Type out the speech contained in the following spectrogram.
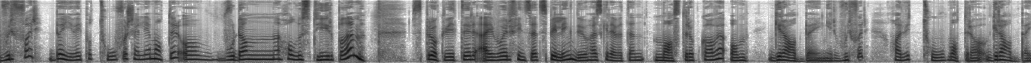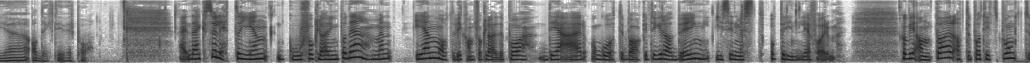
Hvorfor bøyer vi på to forskjellige måter, og hvordan holde styr på dem? Språkviter Eivor Finseth Spilling, du har skrevet en masteroppgave om gradbøyinger. Hvorfor har vi to måter å gradbøye adjektiver på? Nei, Det er ikke så lett å gi en god forklaring på det, men én måte vi kan forklare det på, det er å gå tilbake til gradbøying i sin mest opprinnelige form. For vi antar at det på et tidspunkt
